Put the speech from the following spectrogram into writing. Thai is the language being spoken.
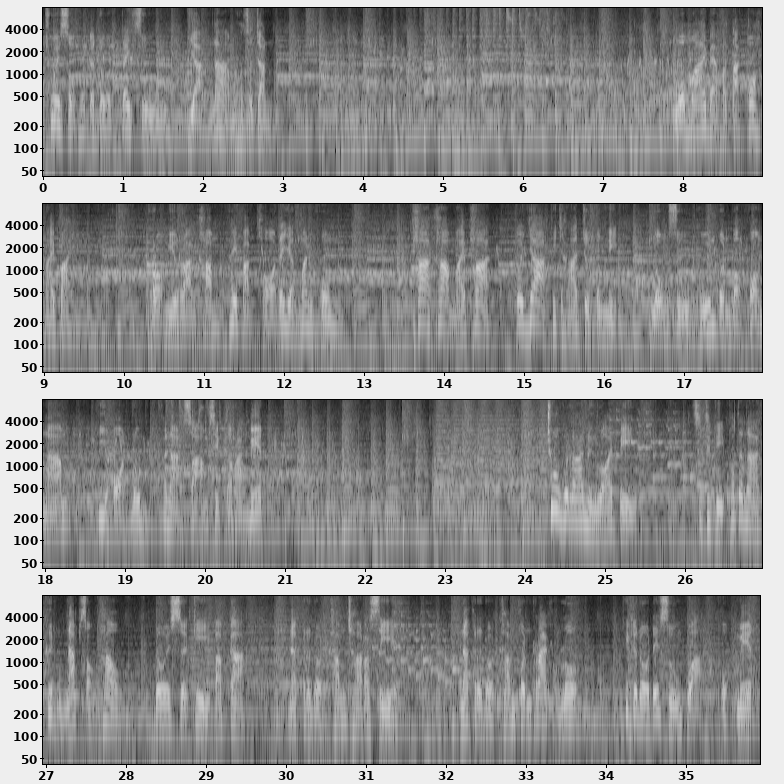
ช่วยส่งให้กระโดดได้สูงอย่างน่ามหัศจรรย์ หัวไม้แบบประตักก็หายไป เพราะมีรางค้ำให้ปักถ่อได้อย่างมั่นคง ถ้าข้ามไม้พาดก็ยากที่จะหาจุดตำหนิลงสู่พื้นบนเบาะฟองน้ำที่อ่อนนุ่มขนาด 30 ตารางเมตร ช่วงเวลา 100 ปี สถิติพัฒนาขึ้นนับสองเท่า โดยเซอร์กี้บับกา นักกระโดดค้ำชาวรัสเซีย นักกระโดดค้ำคนแรกของโลก ที่กระโดดได้สูงกว่า 6 เมตร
